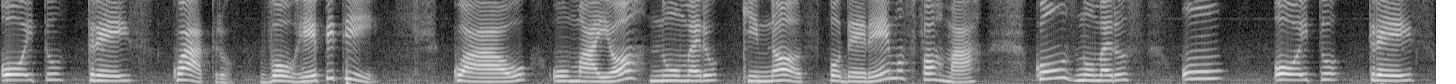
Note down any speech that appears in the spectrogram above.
8, 3, 4? Vou repetir. Qual o maior número que nós poderemos formar com os números 1, 8, 3,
